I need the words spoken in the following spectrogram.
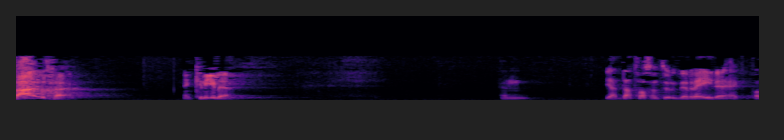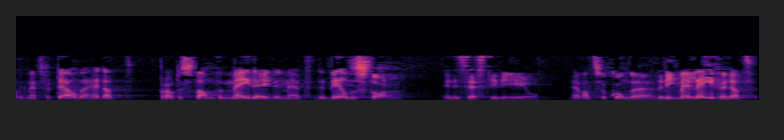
buigen en knielen. En ja, dat was natuurlijk de reden, wat ik net vertelde, hè, dat protestanten meededen met de beeldenstorm in de 16e eeuw. want ze konden er niet mee leven dat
